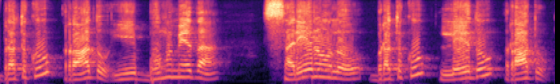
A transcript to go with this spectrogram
బ్రతుకు రాదు. ఈ భూమి మీద శరీరంలో బ్రతుకు లేదు రాదు.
